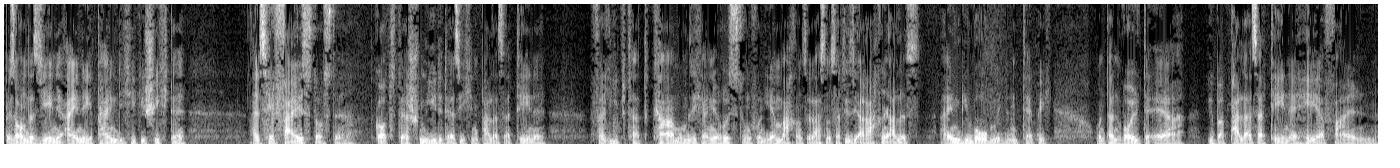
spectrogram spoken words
Besonders jene eine peinliche Geschichte, als Hephaistos, der Gott der Schmiede, der sich in Pallas Athene verliebt hat, kam, um sich eine Rüstung von ihr machen zu lassen. Das hat diese Arachne alles eingewoben in den Teppich. Und dann wollte er über Pallas Athene herfallen,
